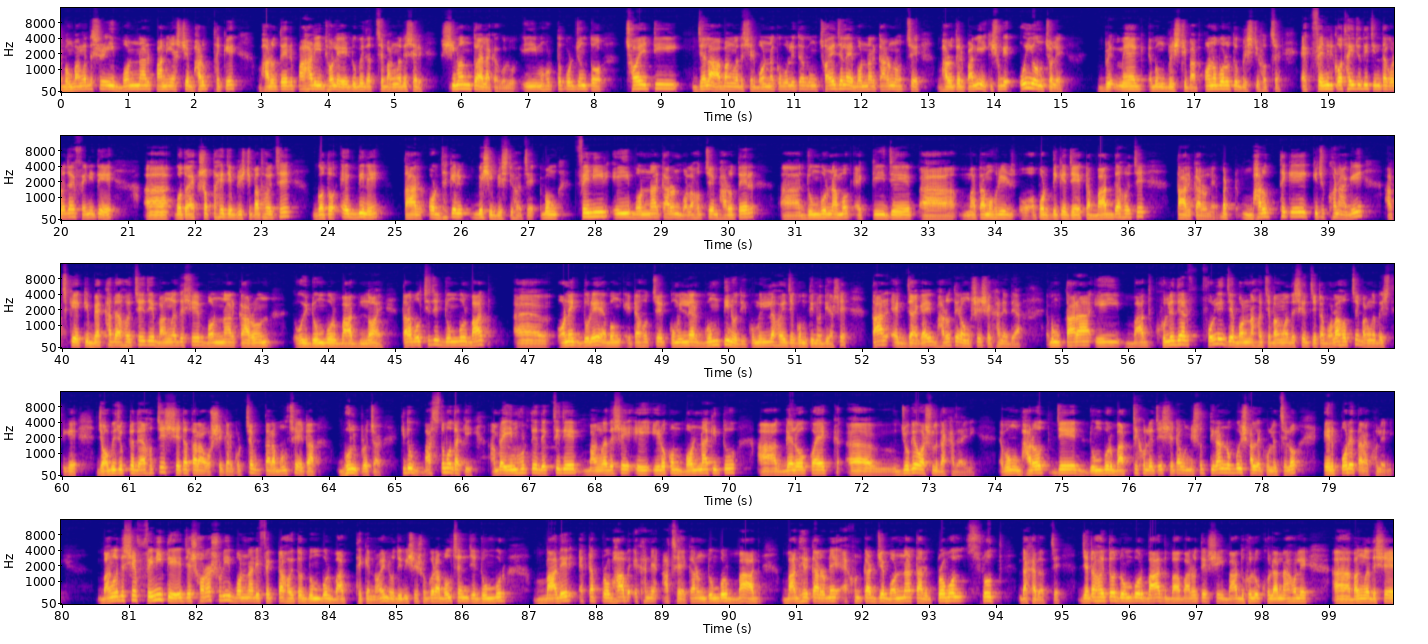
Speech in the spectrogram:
এবং বাংলাদেশের এই বন্যার পানি আসছে ভারত থেকে। ভারতের পাহাড়ি ঢলে ডুবে যাচ্ছে বাংলাদেশের সীমান্ত এলাকাগুলো। এই মুহূর্ত পর্যন্ত ছয়টি জেলা বাংলাদেশের বন্যা কবলিত এবং ছয় জেলায় বন্যার কারণ হচ্ছে ভারতের পানি। একই সঙ্গে ওই অঞ্চলে মেঘ এবং বৃষ্টিপাত, অনবরত বৃষ্টি হচ্ছে। এক ফেনীর কথাই যদি চিন্তা করা যায়, ফেনীতে গত এক সপ্তাহে যে বৃষ্টিপাত হয়েছে, গত একদিনে তার অর্ধেকের বেশি বৃষ্টি হয়েছে এবং ফেনীর এই বন্যার কারণ বলা হচ্ছে ভারতের ডুম্বুর নামক একটি যে মাতামুহুরির অপর দিকে যে একটা বাদ দেওয়া হয়েছে তার কারণে। বাট ভারত থেকে কিছুক্ষণ আগে আজকে একটি ব্যাখ্যা দেওয়া হয়েছে যে বাংলাদেশে বন্যার কারণ ওই ডুম্বুর বাঁধ নয়। তারা বলছে যে ডুম্বুর বাঁধ অনেক দূরে এবং এটা হচ্ছে কুমিল্লার গোমতী নদী। কুমিল্লা হয়ে যে গোমতী নদী আসে, তার এক জায়গায় ভারতের অংশে সেখানে দেয়া। এবং তারা এই বাঁধ খুলে দেওয়ার ফলে যে বন্যা হয়েছে বাংলাদেশের, যেটা বলা হচ্ছে, বাংলাদেশ থেকে যে অভিযোগটা দেওয়া হচ্ছে, সেটা তারা অস্বীকার করছে এবং তারা বলছে এটা ভুল প্রচার। কিন্তু বাস্তবতা কি? আমরা এই মুহূর্তে দেখছি যে বাংলাদেশে এই, এরকম বন্যা কিন্তু গেল কয়েক যুগেও আসলে দেখা যায়নি। এবং ভারত যে ডুম্বুর বাঁধটি খুলেছে, সেটা উনিশশো তিরানব্বই সালে খুলেছিল, এরপরে তারা খোলেনি। বাংলাদেশে ফেনীতে যে সরাসরি বন্যার ইফেক্টটা হয়তো ডুম্বুর বাঁধ থেকে নয়, নদী বিশেষজ্ঞরা বলছেন যে ডুম্বুর বাঁধের একটা প্রভাব এখানে আছে। কারণ ডুম্বুর বাঁধ, বাঁধের কারণে এখনকার যে বন্যা, তার প্রবল স্রোত দেখা যাচ্ছে। যেটা হয়তো ডুম্বুর বাঁধ বা ভারতের সেই বাঁধগুলো খোলা না হলে বাংলাদেশে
